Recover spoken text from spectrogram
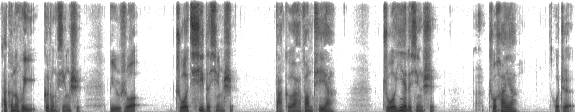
它可能会以各种形式，比如说浊气的形式，打嗝啊、放屁呀；浊液的形式，出汗呀，或者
